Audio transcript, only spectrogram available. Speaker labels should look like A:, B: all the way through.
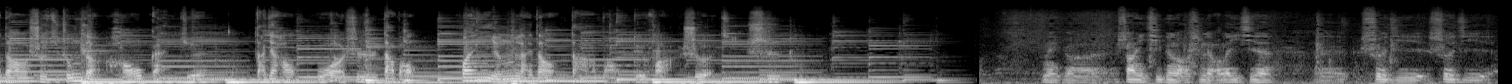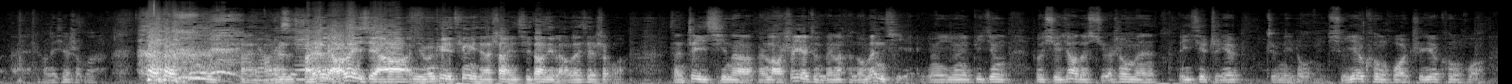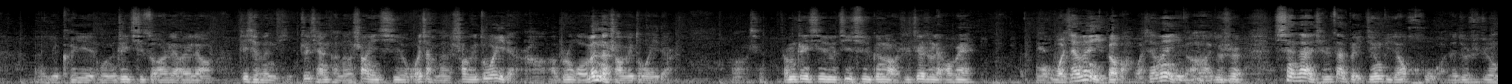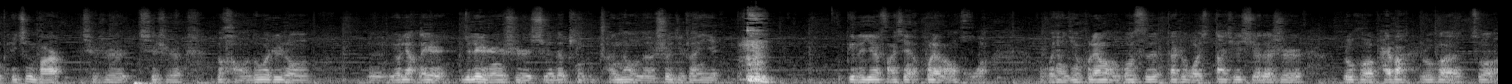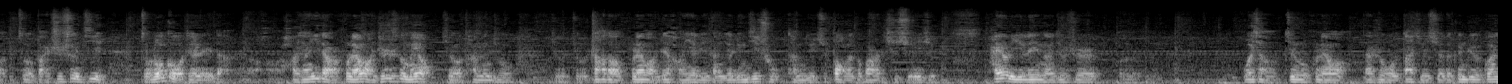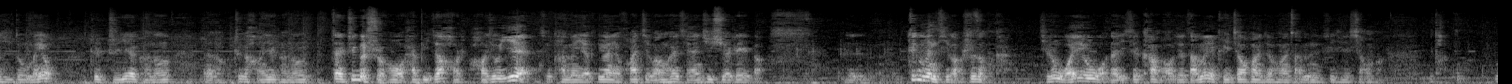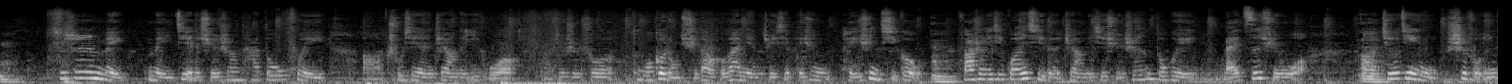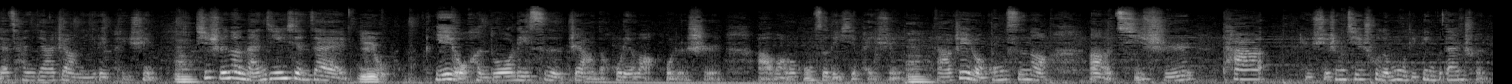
A: 找到设计中的好感觉。大家好，我是大宝，欢迎来到大宝对话设计师。
B: 那个上一期跟老师聊了一些，呃，设计设计，哎，聊了一些什么？哎，反正反正聊了一些啊，你们可以听一下上一期到底聊了些什么。但这一期呢，反正老师也准备了很多问题，因为因为毕竟说学校的学生们的一些职业，就那种学业困惑、职业困惑，呃，也可以。我们这期主要聊一聊这些问题。之前可能上一期我讲的稍微多一点哈，啊，不是我问的稍微多一点，啊，行，咱们这期就继续跟老师接着聊呗。我我先问一个吧，我先问一个啊，就是现在其实在北京比较火的就是这种培训班儿，其实其实有好多这种，呃，有两类人，一类人是学的品传统的设计专业，毕了业发现互联网火，我想进互联网公司，但是我大学学的是如何排版，如何做做版式设计，做 logo 这类的，好像一点互联网知识都没有，结果他们就就就扎到互联网这行业里，感觉零基础，他们就去报了个班去学一学。还有一类呢，就是呃，我想进入互联网，但是我大学学的跟这个关系都没有，这职业可能呃这个行业可能在这个时候还比较好好就业，所以他们也愿意花几万块钱去学这个。呃，这个问题老师怎么看？其实我也有我的一些看法，我觉得咱们也可以交换交换咱们这些想法。他嗯。
C: 其实每每一届的学生他都会啊出现这样的一波啊，就是说通过各种渠道和外面的这些培训培训机构嗯发生一些关系的这样的一些学生都会来咨询我啊，究竟是否应该参加这样的一类培训？
B: 嗯，
C: 其实呢，南京现在
B: 也有
C: 也有很多类似这样的互联网或者是啊网络公司的一些培训，
B: 嗯，
C: 然后这种公司呢啊，其实它与学生接触的目的并不单纯。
